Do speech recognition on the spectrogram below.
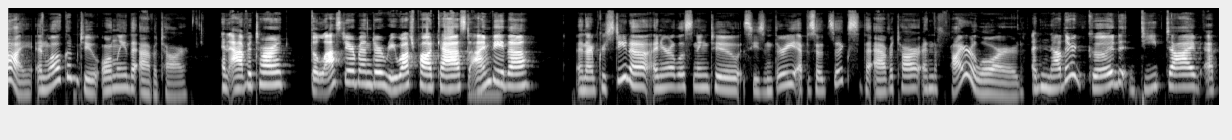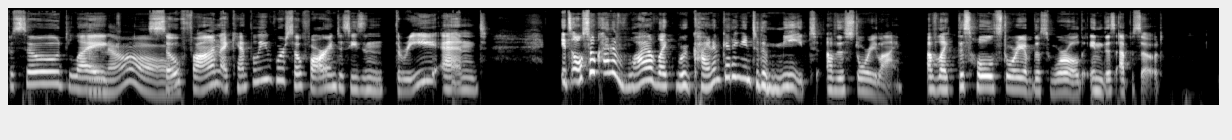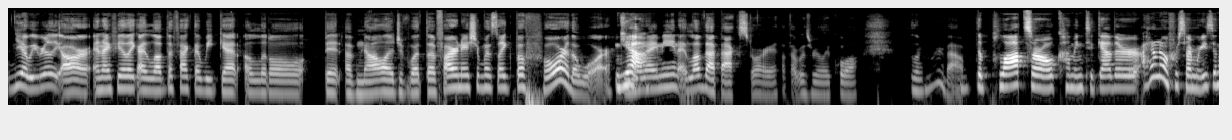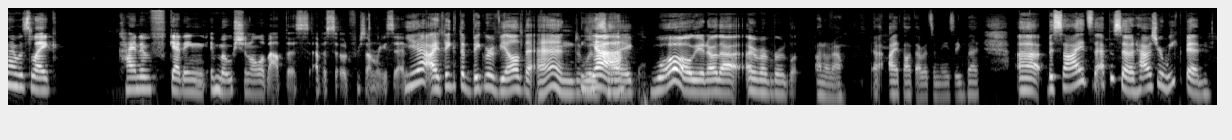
Hi, and welcome to Only the Avatar. An Avatar, The Last Airbender rewatch podcast. I'm mm-hmm. Veda. And I'm Christina, and you're listening to season three, episode six The Avatar and the Fire Lord. Another good deep dive episode. Like, know. so fun. I can't believe we're so far into season three. And it's also kind of wild. Like, we're kind of getting into the meat of the storyline of like this whole story of this world in this episode. Yeah, we really are. And I feel like I love the fact that we get a little bit of knowledge of what the Fire Nation was like before the war. You Yeah. know what I mean? I love that backstory. I thought that was really cool to learn more about. The plots are all coming together. I don't know, for some reason, I was like kind of getting emotional about this episode for some reason. Yeah, I think the big reveal at the end was Yeah. like, whoa, you know, that I remember, I don't know. I- I thought that was amazing. But uh, besides the episode, how's your week been?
